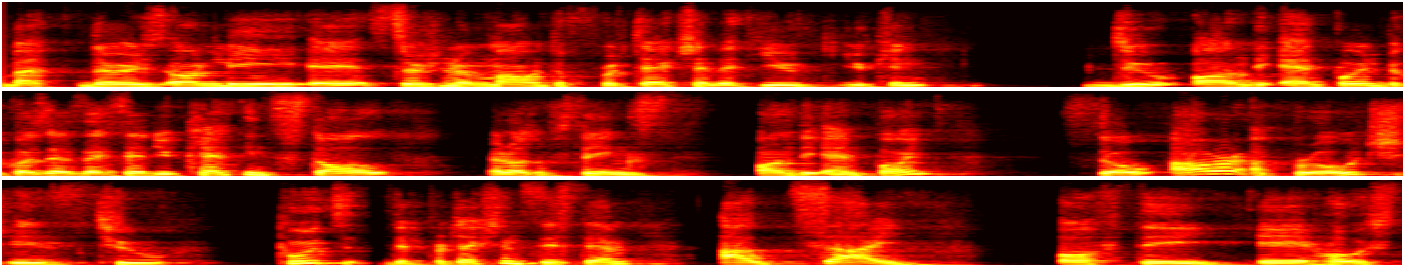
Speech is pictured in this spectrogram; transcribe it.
but there is only a certain amount of protection that you, you can do on the endpoint because as I said, you can't install a lot of things on the endpoint. So our approach is to put the protection system outside of the uh, host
